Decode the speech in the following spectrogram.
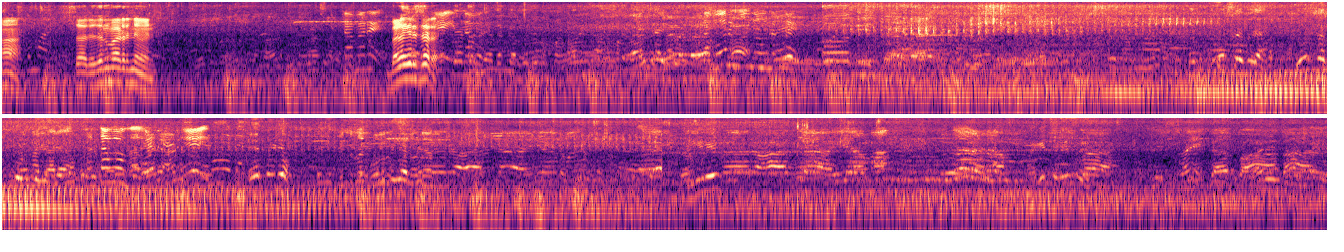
ಹಾಂ. ಸರ್ ಇದನ್ನು ಸರ್ ನೀವೇನು? ಬೆಳಗ್ರಿ ಸರ್. రాజాయ మంగళం విశ్వైకపాలాయ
